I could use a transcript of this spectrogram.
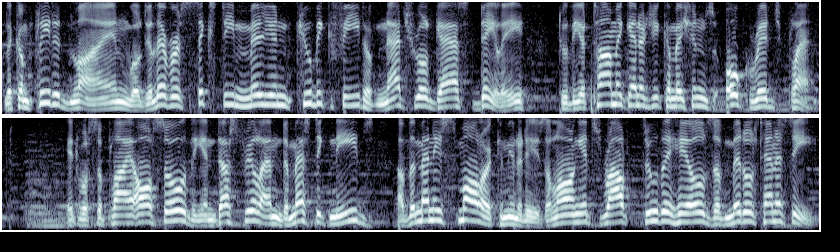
The completed line will deliver 60 million cubic feet of natural gas daily to the Atomic Energy Commission's Oak Ridge plant. It will supply also the industrial and domestic needs of the many smaller communities along its route through the hills of Middle Tennessee.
